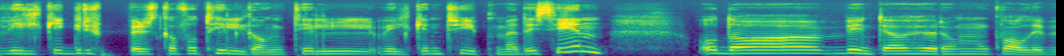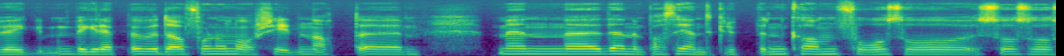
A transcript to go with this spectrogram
hvilke grupper skal få tilgang til hvilken type medisin. Og da begynte jeg å høre om kvalibegrepet da for noen år siden, at eh, men eh, denne pasientgruppen kan få så, så, så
